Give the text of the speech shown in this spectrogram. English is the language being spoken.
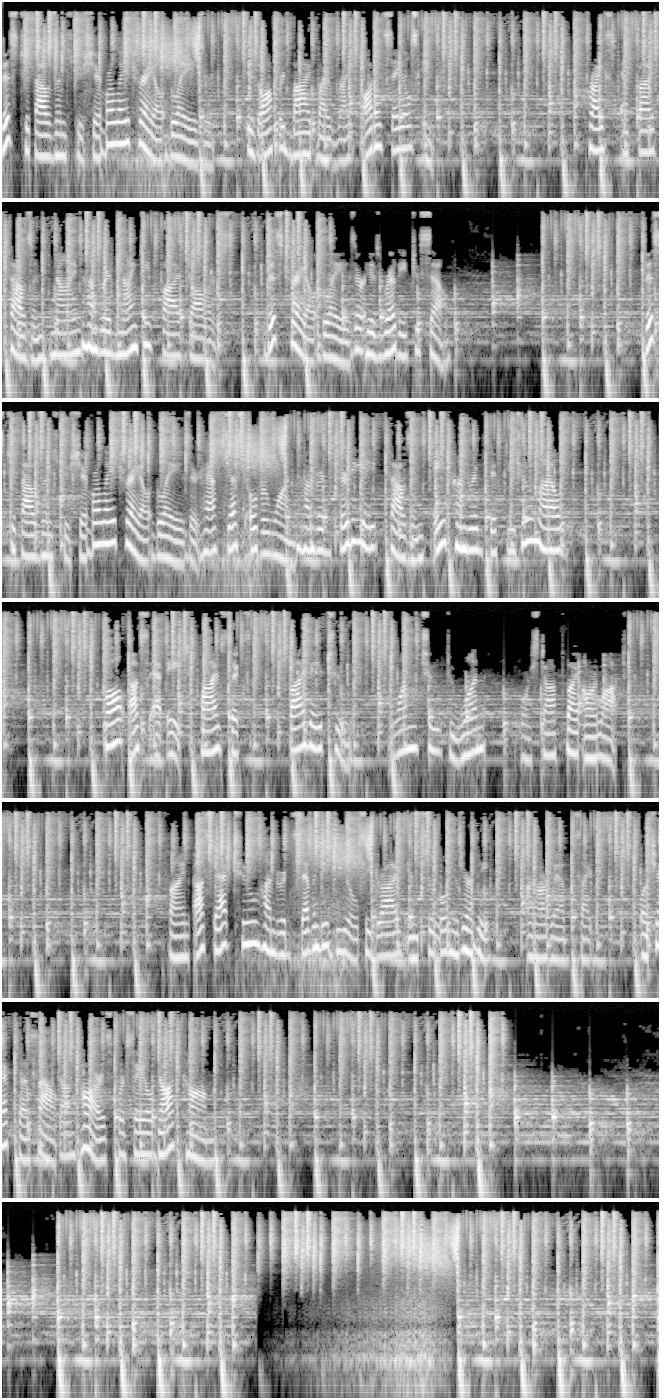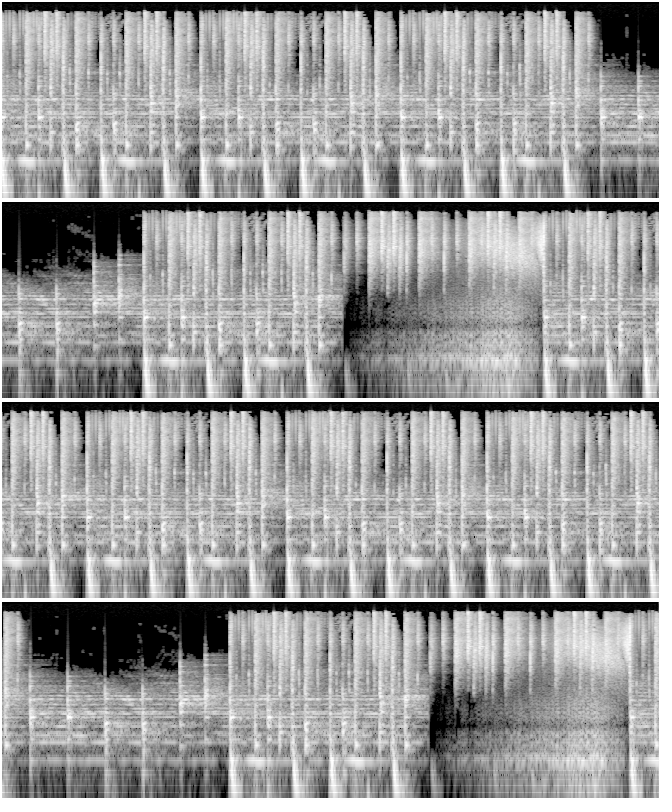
This 2002 Chevrolet Trailblazer is offered by Buy Rite Auto Sales Inc. Priced at $5,995, this Trailblazer is ready to sell. This 2002 Chevrolet Trailblazer has just over 138,852 miles. Call us at 856-582-1221 or stop by our lot. Find us at 270 Delsea Drive in Sewell, New Jersey on our website or check us out on carsforsale.com. Thank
